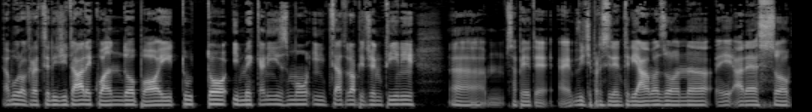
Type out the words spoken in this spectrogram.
la burocrazia digitale quando poi tutto il meccanismo iniziato da Piacentini, eh, sapete, è vicepresidente di Amazon e adesso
